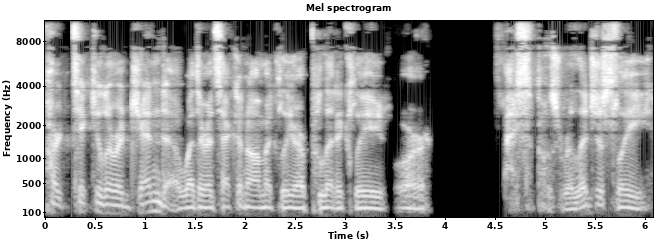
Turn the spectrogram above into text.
particular agenda, whether it's economically or politically or I suppose religiously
